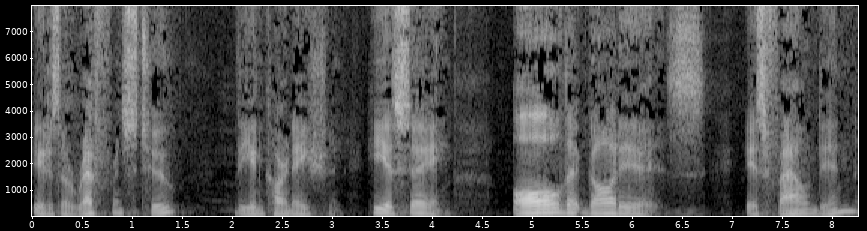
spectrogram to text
It is a reference to the incarnation. He is saying, all that God is, is found in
